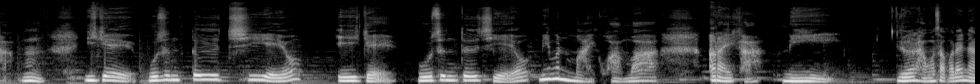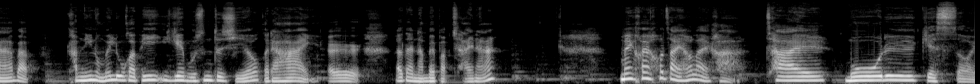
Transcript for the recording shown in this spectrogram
ค่ะอืมอีเกมูซึนตึชีเอโออีเกมูซึนตึชีเอโอนี่มันหมายความว่าอะไรคะนี่หรือถามภาษาก็ได้นะ แบบคำนี้หนูไม่รู้ค่ะพี่อีเกบุซึนตึชีเอโอก็ได้ เออ แล้วแต่นำไปปรับใช้นะ ไม่ค่อยเข้าใจเท่าไหร่ค่ะใช่โมรุเกสโซย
